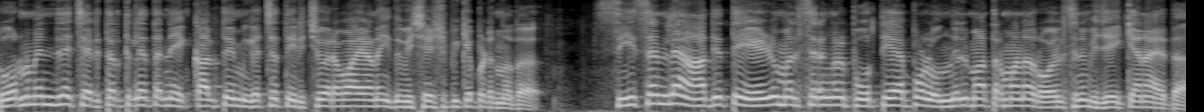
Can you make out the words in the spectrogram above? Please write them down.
ടൂർണമെന്റിലെ ചരിത്രത്തിലെ തന്നെ എക്കാലത്തെയും മികച്ച തിരിച്ചുവരവായാണ് ഇത് വിശേഷിപ്പിക്കപ്പെടുന്നത്. സീസണിലെ ആദ്യത്തെ ഏഴ് മത്സരങ്ങൾ പൂർത്തിയായപ്പോൾ ഒന്നിൽ മാത്രമാണ് റോയൽസിന് വിജയിക്കാനായത്.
